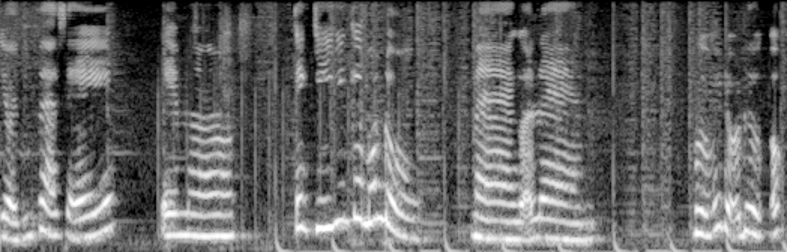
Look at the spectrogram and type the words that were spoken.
giờ chúng ta sẽ đem uh, trang trí những cái món đồ mà gọi là vừa mới đổi được. Ok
